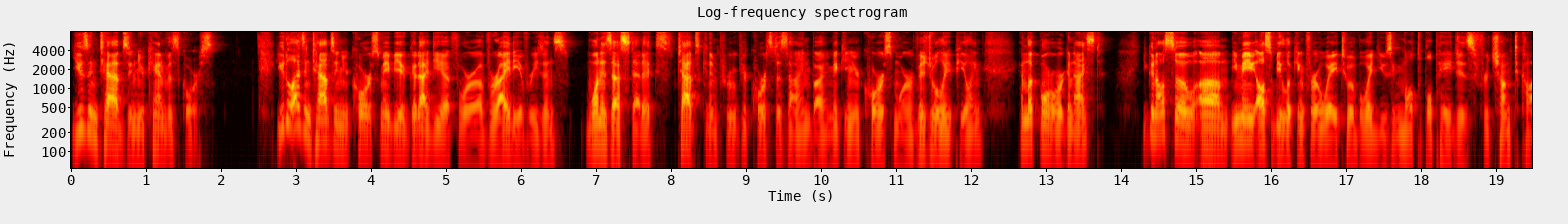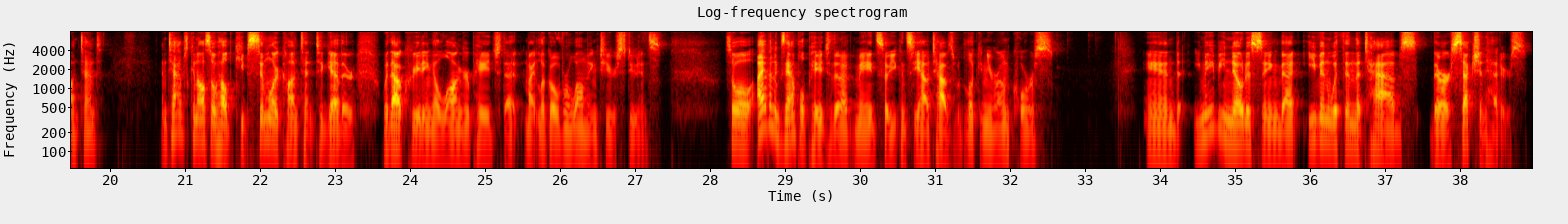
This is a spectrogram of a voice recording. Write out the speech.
Using tabs in your Canvas course. Utilizing tabs in your course may be a good idea for a variety of reasons. One is aesthetics. Tabs can improve your course design by making your course more visually appealing and look more organized. You can also, um, you may also be looking for a way to avoid using multiple pages for chunked content. And tabs can also help keep similar content together without creating a longer page that might look overwhelming to your students. So I have an example page that I've made so you can see how tabs would look in your own course. And you may be noticing that even within the tabs, there are section headers.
